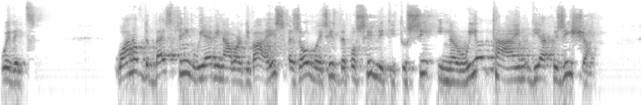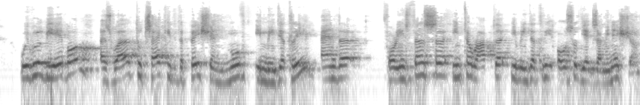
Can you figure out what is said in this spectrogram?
with it. One of the best things we have in our device, as always, is the possibility to see in real time the acquisition. We will be able as well to check if the patient moved immediately and, uh, for instance, uh, interrupt immediately also the examination.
